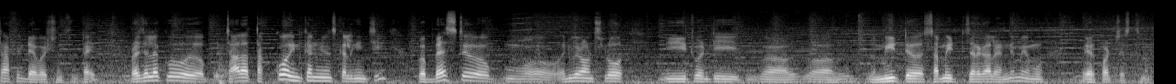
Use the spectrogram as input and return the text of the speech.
ట్రాఫిక్ డైవర్షన్స్ ఉంటాయి. ప్రజలకు చాలా తక్కువ ఇన్కన్వీనియన్స్ కలిగించి ఒక బెస్ట్ ఎన్విరాన్స్లో ఇటువంటి మీట్ సమ్మిట్ జరగాలని మేము ఏర్పాటు చేస్తున్నాం.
